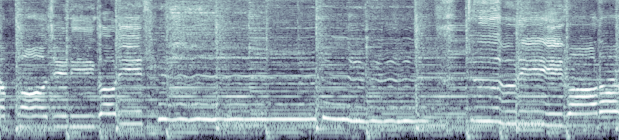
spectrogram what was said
울려 퍼질 이 거리를 둘이 걸어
